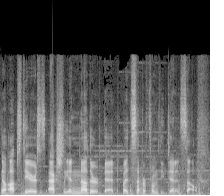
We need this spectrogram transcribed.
Now upstairs is actually another bed, but it's separate from the den itself.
